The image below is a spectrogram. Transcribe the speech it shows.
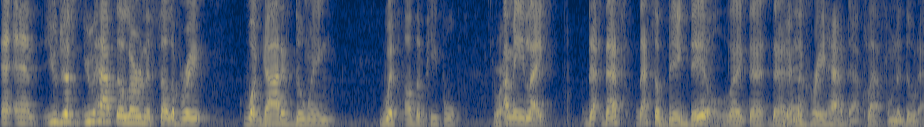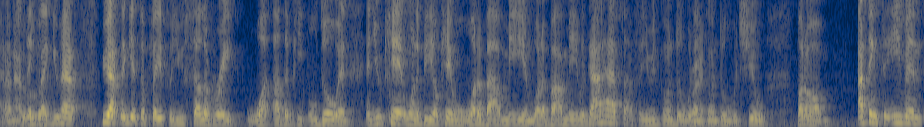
and, and you just you have to learn to celebrate what God is doing with other people. Right. I mean, like that that's that's a big deal. Like that that Yeah. Lecrae had that platform to do that, and I think like you have you have to get to a place where you celebrate what other people do, and and you can't want to be okay. Well, what about me? And what about me? But God has something for you. He's going to do what He's going to do with you. But um, I think to even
